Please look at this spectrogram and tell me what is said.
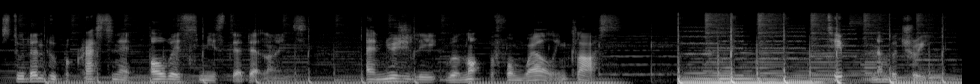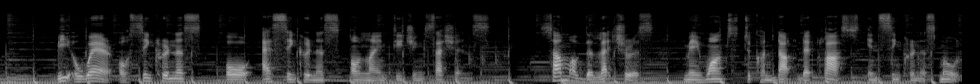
students who procrastinate always miss their deadlines and usually will not perform well in class. Number 3. Be aware of synchronous or asynchronous online teaching sessions. Some of the lecturers may want to conduct their class in synchronous mode,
